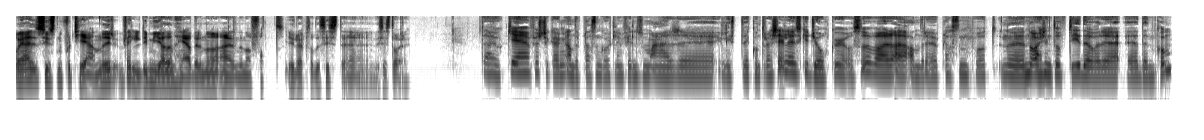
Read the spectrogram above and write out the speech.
Og jeg syns den fortjener veldig mye av den hederen og æren den har fått i løpet av det siste, det siste året. Det er jo ikke første gang andreplassen går til en film som er uh, litt kontroversiell. Jeg husker Joker også var eh, andreplassen på Nå er sin topp ti det året uh, den kom.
